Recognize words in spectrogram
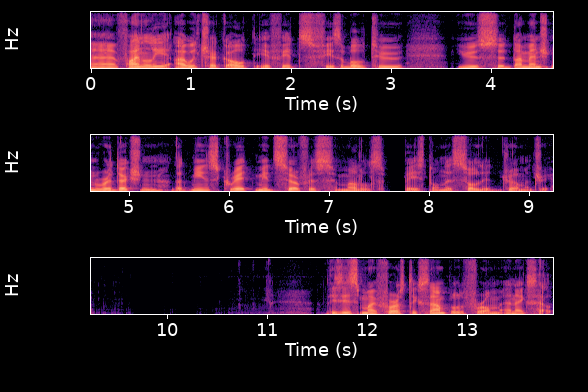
Uh, finally, I will check out if it's feasible to use dimension reduction, that means create mid-surface models based on a solid geometry. This is my first example from NX Help.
